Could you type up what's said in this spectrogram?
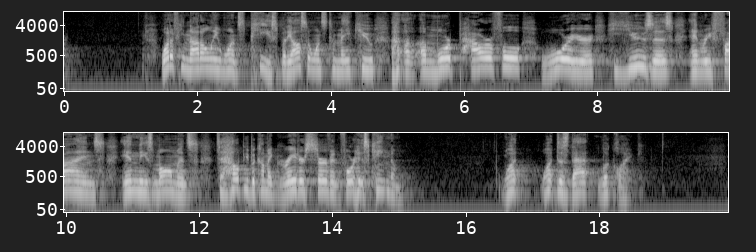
What if he not only wants peace, but he also wants to make you a, a, more powerful warrior he uses and refines in these moments to help you become a greater servant for his kingdom? What, what does that look like?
